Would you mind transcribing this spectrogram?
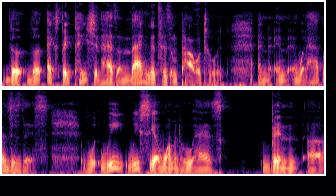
the the expectation has a magnetism power to it. And and, and what happens is this we we see a woman who has been uh,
